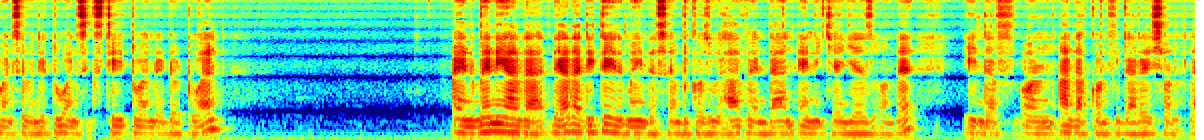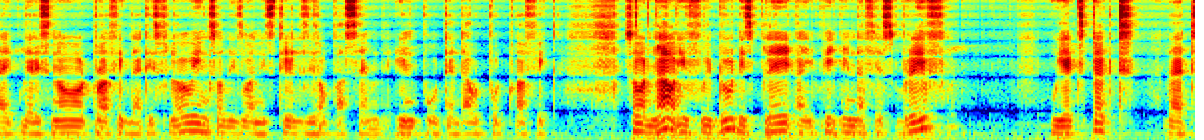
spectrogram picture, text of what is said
172.168.200.1 and many other the other details remain the same because we haven't done any changes on the in the on other configuration like there is no traffic that is flowing so this one is still zero percent input and output traffic. So now if we do display ip interface brief we expect that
